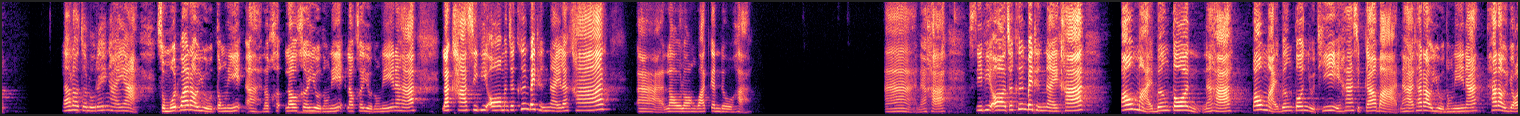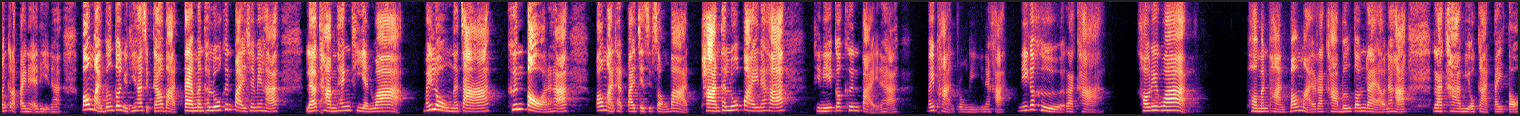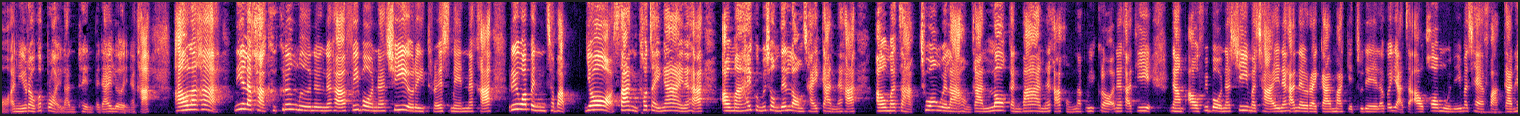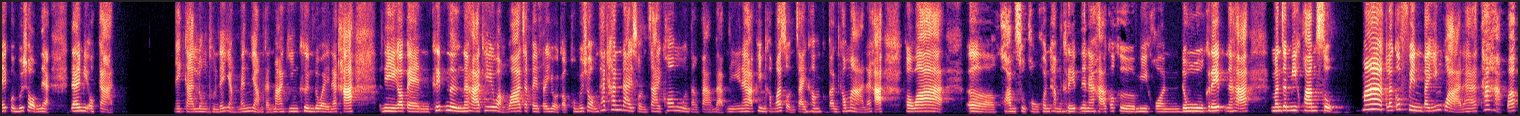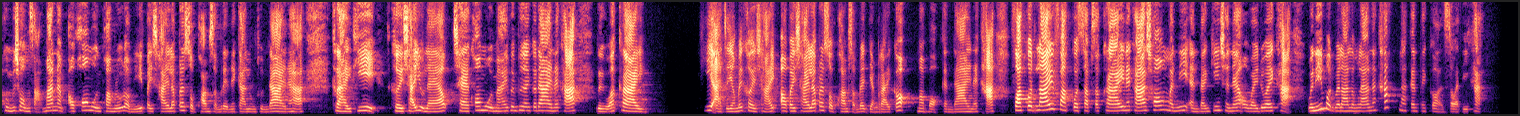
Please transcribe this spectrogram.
แล้วเราจะรู้ได้ไงอะ สมมุติว่าเราอยู่ตรงนี้อะเราเราเคยอยู่ตรงนี้ เราเคยอยู่ตรงนี้นะคะ ราคา CPO มันจะขึ้นไปถึงไหนล่ะคะอ่าเราลองวัดกันดูค่ะอ่านะคะ CPO จะขึ้นไปถึงไหนคะ เป้าหมายเบื้องต้นนะคะ เป้าหมายเบื้องต้นอยู่ที่ 59 บาทนะคะ ถ้าเราอยู่ตรงนี้นะ ถ้าเราย้อนกลับไปในอดีตนะคะเป้าหมายเบื้องต้นอยู่ที่ 59 บาท แต่มันทะลุขึ้นไปใช่ไหมคะ แล้วทำแท่งเทียนว่าไม่ลงนะจ๊ะ ขึ้นต่อนะคะ เป้าหมายถัดไป 72 บาท ผ่านทะลุไปนะคะ ทีนี้ก็ขึ้นไปนะคะ ไม่ผ่านตรงนี้นะคะ นี่ก็คือราคา เขาเรียกว่า พอมันผ่านเป้าหมายราคาเบื้องต้นแล้วนะคะ ราคามีโอกาสไปต่อ อันนี้เราก็ปล่อยรันเทรนไปได้เลยนะคะ เอาละค่ะ นี่แหละค่ะ คือเครื่องมือหนึ่งนะคะ Fibonacci retracement นะคะ เรียกว่าเป็นฉบับย่อสั้นเข้าใจง่ายนะคะ เอามาให้คุณผู้ชมได้ลองใช้กันนะคะ เอามาจากช่วงเวลาของการลอกกันบ้านนะคะ ของนักวิเคราะห์นะคะที่นำเอาฟิโบนัชชีมาใช้นะคะ ในรายการ Market Today แล้วก็อยากจะเอาข้อมูลนี้มาแชร์ฝากกันให้คุณผู้ชมเนี่ยได้มีโอกาส ในการลงทุนได้อย่างแม่นยำกันมากยิ่งขึ้นด้วยนะคะ นี่ก็เป็นคลิปหนึ่งนะคะ ที่หวังว่าจะเป็นประโยชน์กับคุณผู้ชม ถ้าท่านใดสนใจข้อมูลต่างๆ แบบนี้นะคะพิมพ์คำว่าสนใจกันเข้ามานะคะ เพราะว่าความสุขของคนทำคลิปเนี่ยนะคะ ก็คือมีคนดูคลิปนะคะ มันจะมีความสุข มากแล้วก็ฟินไปยิ่งกว่านะคะถ้าหากว่าคุณผู้ชมสามารถนำเอาข้อมูลความรู้เหล่านี้ไปใช้และประสบความสำเร็จในการลงทุนได้นะคะ ใครที่เคยใช้อยู่แล้วแชร์ข้อมูลมาให้เพื่อนๆก็ได้นะคะ หรือว่าใครที่อาจจะยังไม่เคยใช้เอาไปใช้และประสบความสำเร็จอย่างไรก็มาบอกกันได้นะคะ ฝากกดไลค์ฝากกด Subscribe นะคะ ช่อง Money and Banking Channel เอาไว้ด้วยค่ะ วันนี้หมดเวลาลงแล้วนะคะ ลากันไปก่อนสวัสดีค่ะ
